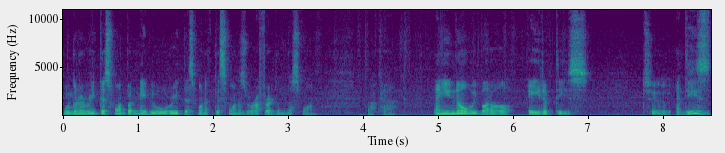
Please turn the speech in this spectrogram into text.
we're going to read this one but maybe we'll read this one if this one is rougher than this one. Okay. And you know we bought all eight of these to and these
